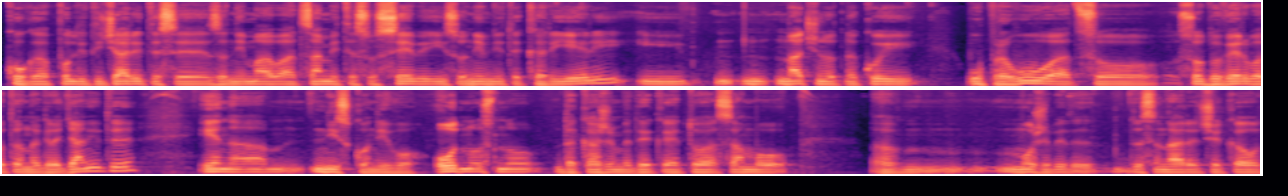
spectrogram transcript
кога политичарите се занимаваат самите со себе и со нивните кариери и начинот на кој управуваат со, со довербата на граѓаните е на ниско ниво. Односно, да кажеме дека е тоа само може би да, да се нарече као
